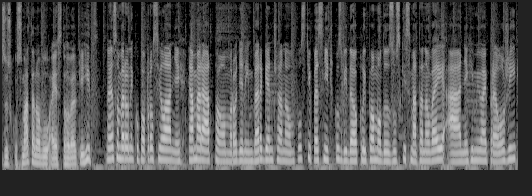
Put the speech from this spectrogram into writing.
Zuzku Smatanovú a je z toho veľký hit. No ja som Veroniku poprosila, nech kamarátom, rodenným Bergenčanom pustí pesničku s videoklipom od Zuzky Smatanovej a nech im ju aj preloží.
